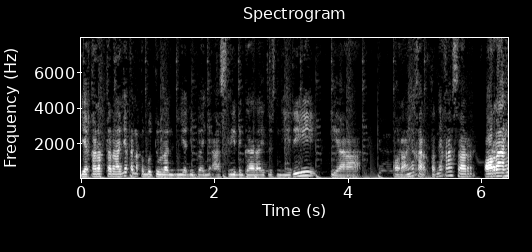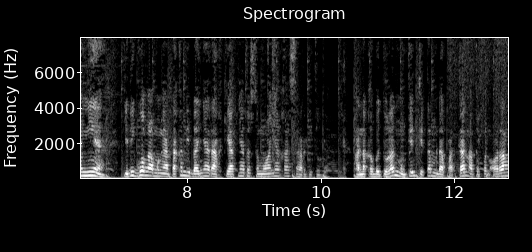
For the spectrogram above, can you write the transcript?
ya karakter aja karena kebetulan dia di belanja asli negara itu sendiri ya orangnya karakternya kasar. Orangnya. Jadi gue nggak mengatakan di belanja rakyatnya atau semuanya kasar gitu loh karena kebetulan mungkin kita mendapatkan ataupun orang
